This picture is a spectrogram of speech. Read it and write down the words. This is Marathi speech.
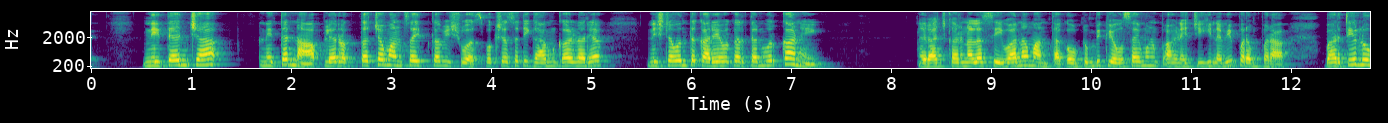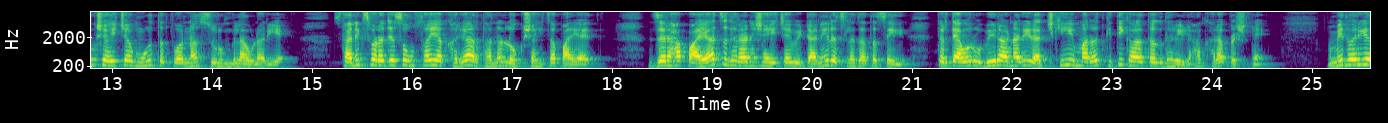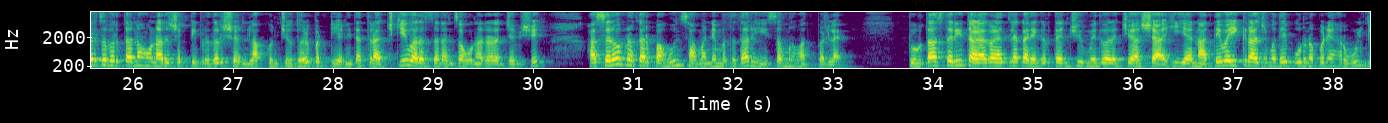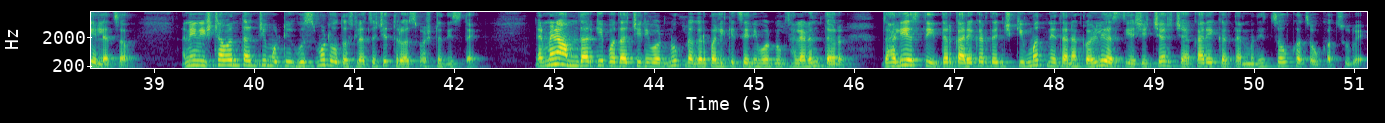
नेत्यांच्या नेत्यांना आपल्या रक्ताच्या माणसा इतका विश्वास पक्षासाठी घाम करणाऱ्या निष्ठावंत कार्यकर्त्यांवर का नाही? राजकारणाला सेवा न मानता कौटुंबिक व्यवसाय म्हणून पाहण्याची ही नवी परंपरा भारतीय लोकशाहीच्या मूळ तत्वांना सुरुंग लावणारी आहे. स्थानिक स्वराज्य संस्था या खऱ्या अर्थानं लोकशाहीचा पाया आहेत. जर हा पायाच घराणेशाहीच्या विटाने रचला जात असेल तर त्यावर उभी राहणारी राजकीय इमारत किती काळ तग धरेल हा खरा प्रश्न आहे. उमेदवारी अर्ज भरताना होणारं शक्ती प्रदर्शन लाखोंची उधळपट्टी आणि त्यात राजकीय वारसदारांचा होणारा राज्याभिषेक हा सर्व प्रकार पाहून सामान्य मतदारही संभ्रमात पडलाय. तुर्तास तरी तळागाळातल्या कार्यकर्त्यांची उमेदवाराची आशा ही या नातेवाईक राजमध्ये पूर्णपणे हरवून गेल्याचं आणि निष्ठावंतांची मोठी घुसमट होत असल्याचं चित्र स्पष्ट दिसतंय. दरम्यान आमदारकी पदाची निवडणूक नगरपालिकेचे निवडणूक झाल्यानंतर झाली असती तर कार्यकर्त्यांची किंमत नेत्यांना कळली असती अशी चर्चा कार्यकर्त्यांमध्ये चौका चौकात सुरू आहे.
